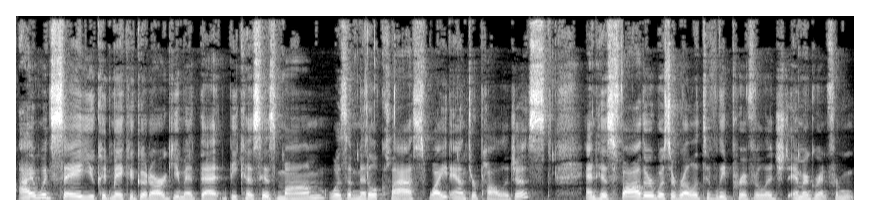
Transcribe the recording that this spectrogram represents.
I would say you could make a good argument that because his mom was a middle class white anthropologist and his father was a relatively privileged immigrant from,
